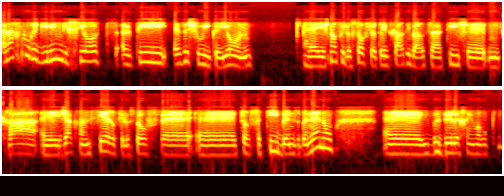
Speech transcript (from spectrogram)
אנחנו רגילים לחיות על פי איזשהו היגיון ישנו פילוסוף שאותו הזכרתי בהרצאתי שנקרא אה, ז'אק רנסייר, פילוסוף אה, צרפתי בן זמננו, ייבדל לחיים ארוכים.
